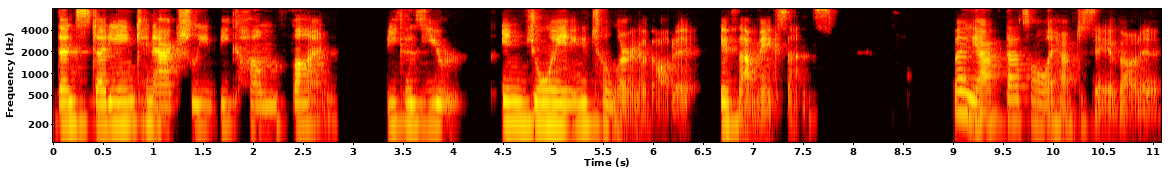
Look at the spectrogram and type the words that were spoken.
then studying can actually become fun because you're enjoying to learn about it, if that makes sense. But yeah, that's all I have to say about it.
